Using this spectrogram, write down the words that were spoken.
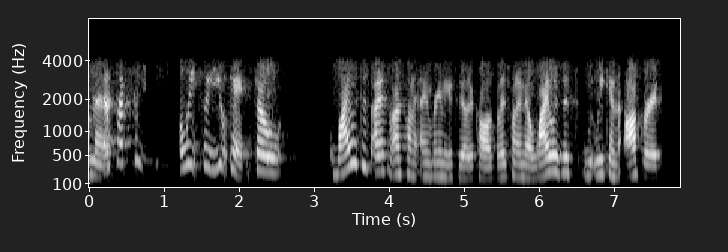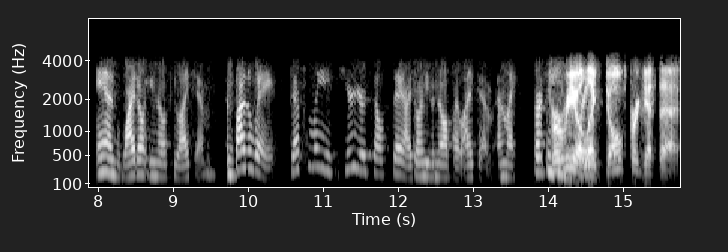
goodness. that's actually. Oh wait, so you okay? So why was this? I just, I just want to. I'm going to get to the other calls, but I just want to know why was this w- weekend awkward, and why don't you know if you like him? And by the way, definitely hear yourself say, "I don't even know if I like him," and like start thinking For real, like don't forget that.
